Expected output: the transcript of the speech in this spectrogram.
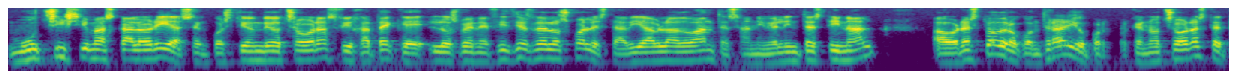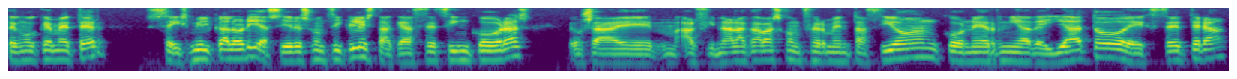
muchísimas calorías en cuestión de ocho horas, fíjate que los beneficios de los cuales te había hablado antes a nivel intestinal, ahora es todo lo contrario, porque en ocho horas te tengo que meter 6.000 calorías. Si eres un ciclista que hace cinco horas, o sea, eh, al final acabas con fermentación, con hernia de hiato, etcétera.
